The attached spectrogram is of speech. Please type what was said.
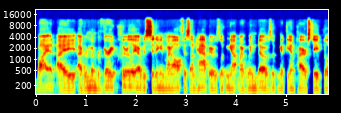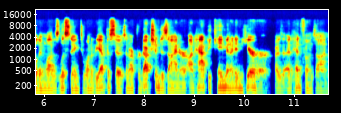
by it. I I remember very clearly. I was sitting in my office unhappy. I was looking out my window. I was looking at the Empire State Building while I was listening to one of the episodes, and our production designer unhappy came in. I didn't hear her. I, was, I had headphones on,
